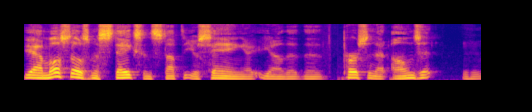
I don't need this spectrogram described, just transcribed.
Yeah, most of those mistakes and stuff that you're saying, uh, you know, the the person that owns it mm-hmm.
